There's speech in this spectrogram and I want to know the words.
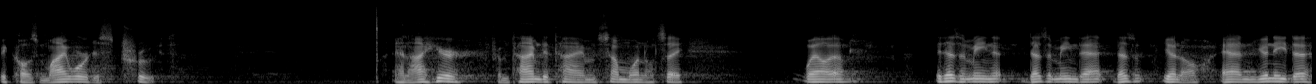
because my word is truth. And I hear from time to time someone will say, well, it doesn't mean that, doesn't mean that, doesn't, you know, and you need to.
